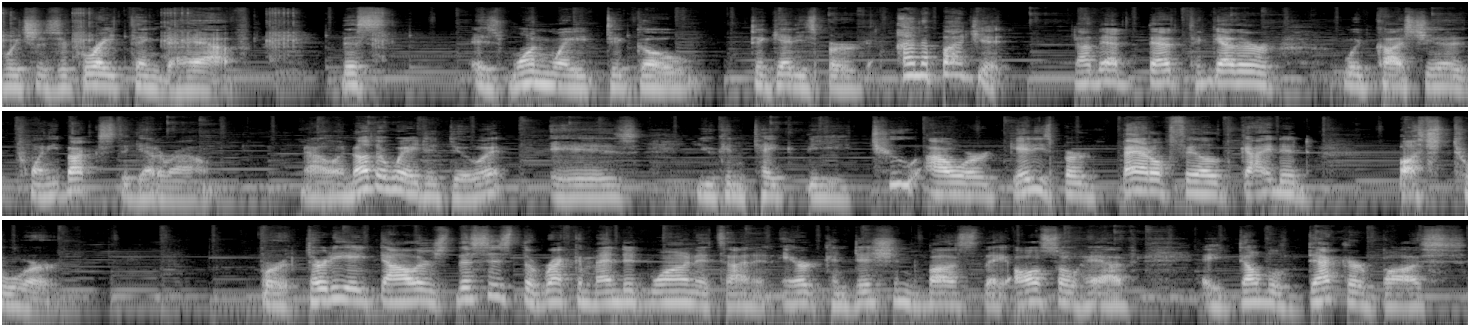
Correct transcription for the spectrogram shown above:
which is a great thing to have. This is one way to go to Gettysburg on a budget. Now that that together would cost you 20 bucks to get around. Now another way to do it is you can take the 2-hour Gettysburg Battlefield guided bus tour for $38. This is the recommended one. It's on an air conditioned bus. They also have a double decker bus,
